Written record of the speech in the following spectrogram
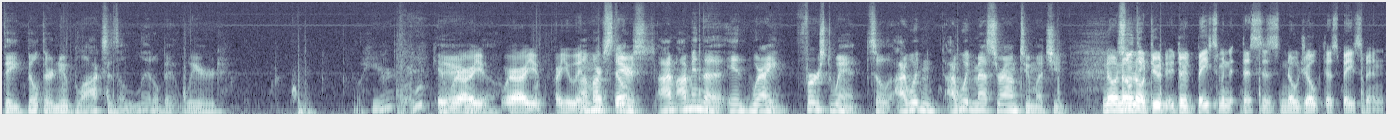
they built their new blocks is a little bit weird. Go here. Okay, There where are you? go. Where are you? Are you in I'm here upstairs. I'm I'm in the in where I first went. So I wouldn't I wouldn't mess around too much. You? No, no, So no, the- dude. Dude, basement. This is no joke. This basement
